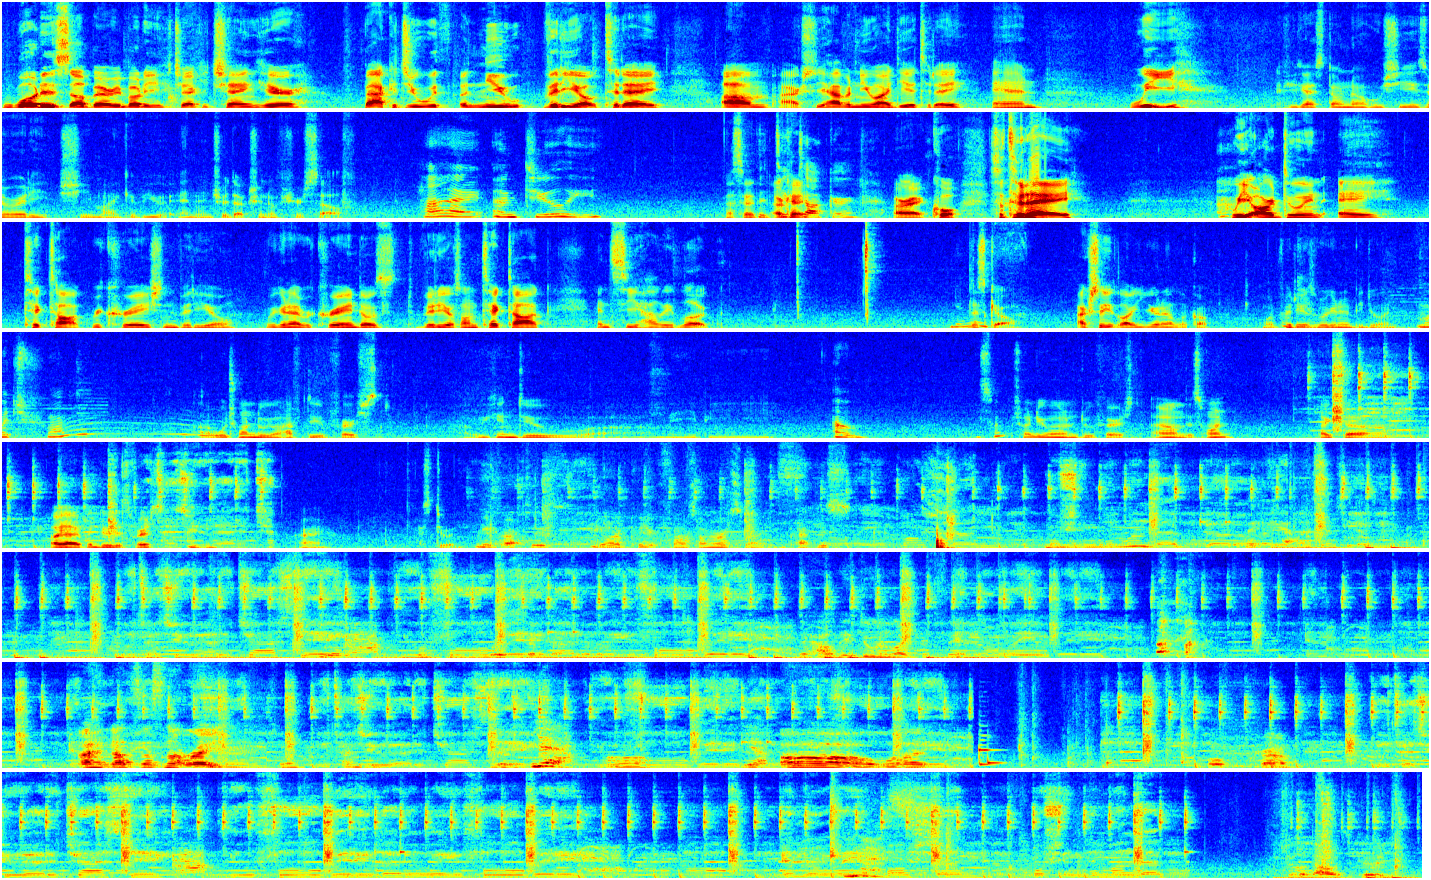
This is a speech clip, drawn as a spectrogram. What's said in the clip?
What is up, everybody? Jacky Chang here, back at you with a new video today. Um, I actually have a new idea today, and we, if you guys don't know who she is already, she might give you an introduction of herself. Hi, I'm Julie, That's it? the okay. TikToker. Alright, cool. So today, we are doing a TikTok recreation video. We're gonna recreate those videos on TikTok and see how they look. Let's go. Actually, like, you're gonna look up what videos Okay. we're gonna be doing. Which one? Uh, which one do we have to do first? Uh, we can do uh, maybe. Oh, this one? Which one do you want to do first? I don't know this one. Like the. Oh yeah, I can do this first. Okay. All right, let's do it. You can practice. You want to put your phone somewhere so I can practice. Wait, how are they doing like the thing? Ah, that's that's not right. Yeah, Oh. yeah. oh, what? Oh crap. Oh, that was good.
